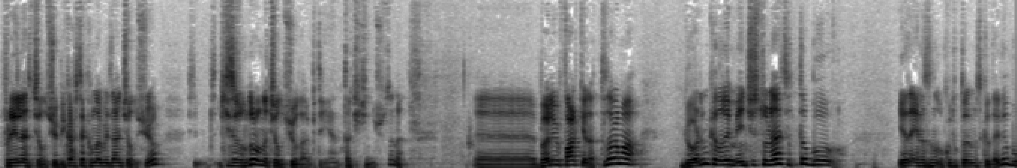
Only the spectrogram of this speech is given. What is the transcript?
freelance çalışıyor. Birkaç takımla birden çalışıyor. İşte iki sezondur ona çalışıyorlar bir de yani taç için düşünsene. Ee, böyle bir fark yarattılar ama gördüğüm kadarıyla Manchester United'da bu ya da en azından okuduklarımız kadarıyla bu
